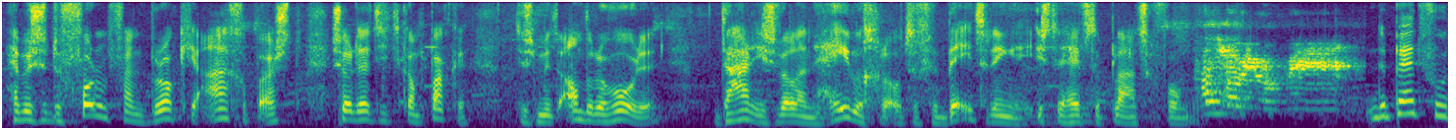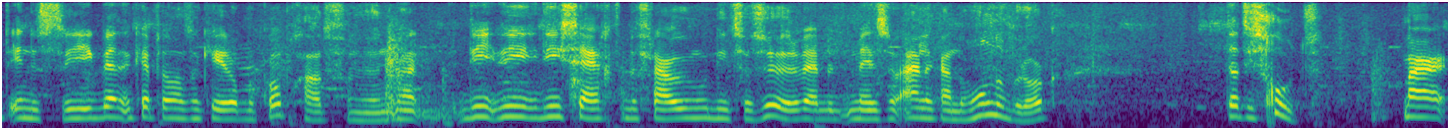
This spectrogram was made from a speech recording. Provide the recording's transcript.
Hebben ze de vorm van het brokje aangepast, zodat hij het kan pakken. Dus met andere woorden, daar is wel een hele grote verbetering is, heeft plaatsgevonden. De petfood-industrie, ik, ben, ik heb het al eens een keer op mijn kop gehad van hun... maar die, die, die zegt, mevrouw, u moet niet zo zeuren. We hebben mensen eindelijk aan de hondenbrok. Dat is goed. Maar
